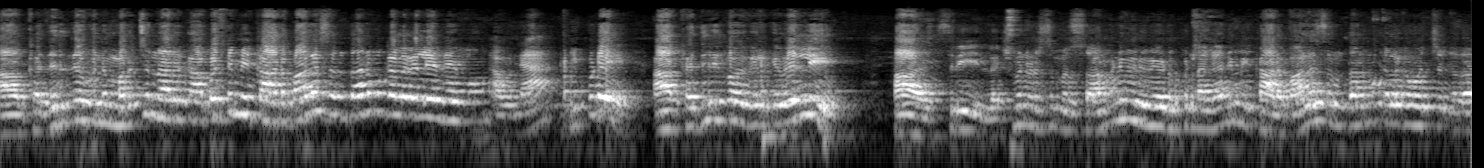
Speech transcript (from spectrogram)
ఆ కదిరి దేవుని మరచున్నారు కాబట్టి మీకు ఆడబాల సంతానం కలగలేదేమో. అవునా? ఇప్పుడే ఆ కదిరి దగ్గరికి వెళ్ళి ఆ శ్రీ లక్ష్మీ నరసింహ స్వామిని మీరు వేడుకున్నా గానీ మీకు ఆడబాల సంతానం కలగవచ్చు కదా.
